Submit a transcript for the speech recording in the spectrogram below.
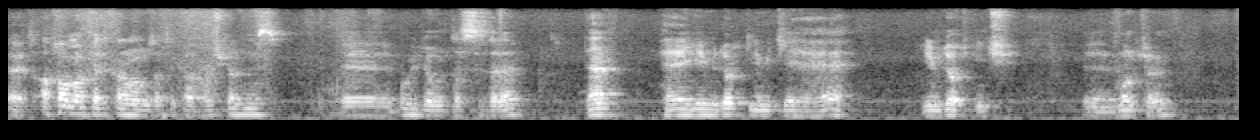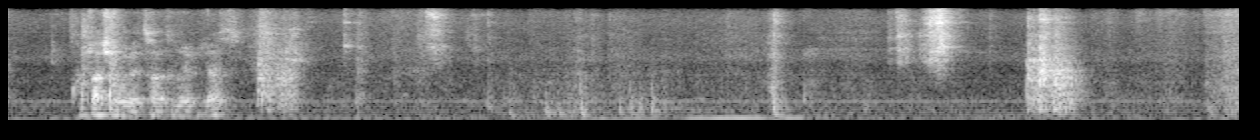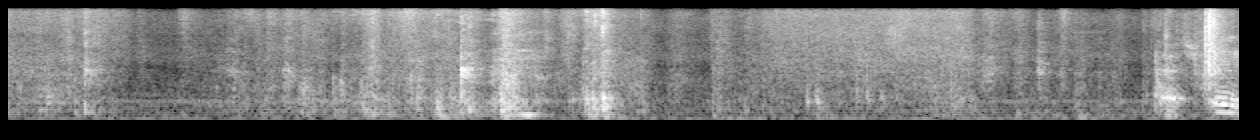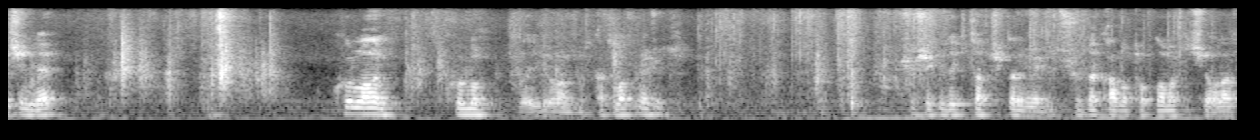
Evet, Atom Market kanalımıza tekrar hoş geldiniz. Ee, bu videomuzda sizlere Dell P24 22HH 24 inç e, monitörün kutu açımı ve tanıtımını yapacağız. Ürün içinde kullanım, kurulumla ilgili olan bir katalog mevcut. Şu şekilde kitapçıkları mevcut. Şurada kablo toplamak için olan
